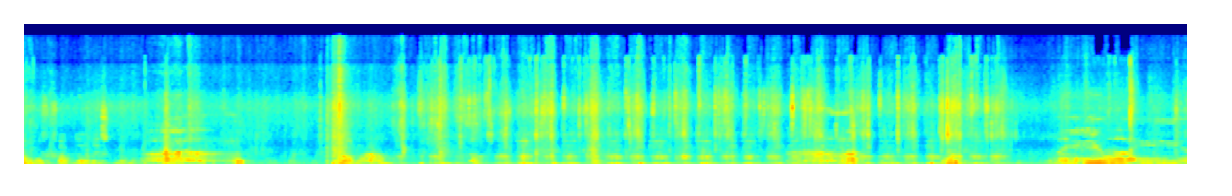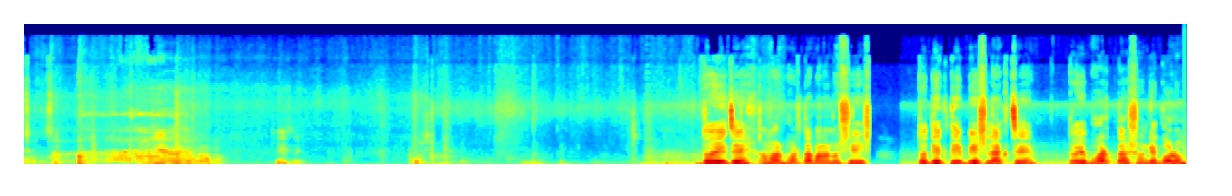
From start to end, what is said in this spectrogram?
Almost up there, let's go. তো এই যে আমার ভর্তা বানানো শেষ, তো দেখতে বেশ লাগছে। তো এই ভর্তার সঙ্গে গরম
